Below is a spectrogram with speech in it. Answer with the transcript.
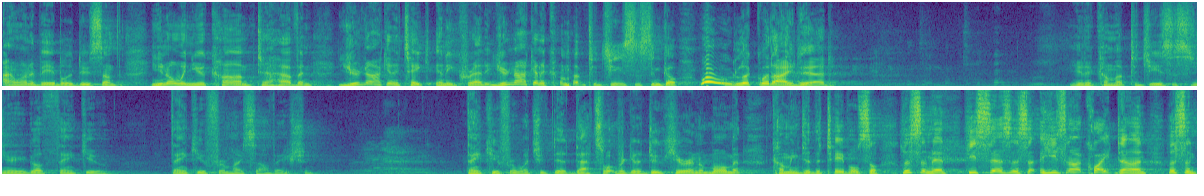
I want to be able to do something. You know, when you come to heaven, you're not going to take any credit. You're not going to come up to Jesus and go, Whoa, look what I did. You're going to come up to Jesus and you're going to go, Thank you. Thank you for my salvation. Thank you for what you did. That's what we're going to do here in a moment, coming to the table. So, listen, man, he says this, he's not quite done. Listen,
